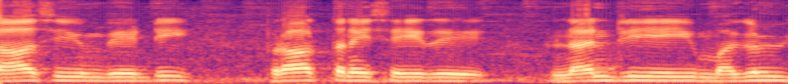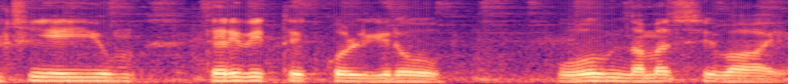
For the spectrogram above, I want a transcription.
ஆசையும் வேண்டி பிரார்த்தனை செய்து நன்றியையும் மகிழ்ச்சியையும் தெரிவித்துக் கொள்கிறோம். ஓம் நம சிவாய்.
